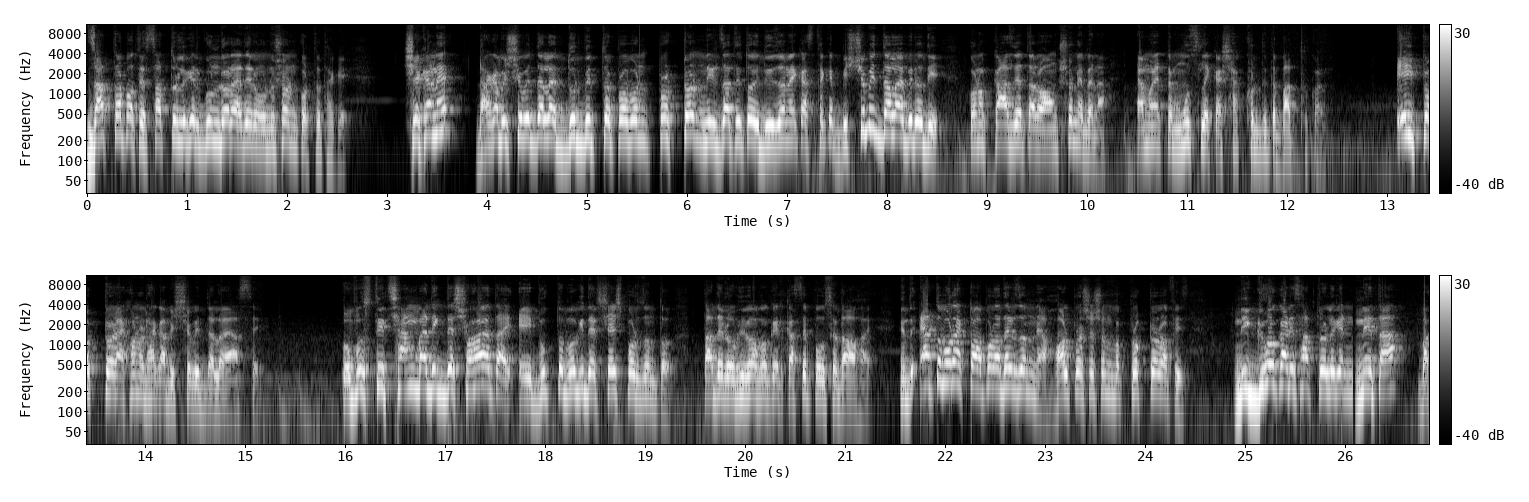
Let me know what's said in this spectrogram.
যাত্রাপথে ছাত্রলীগের গুন্ডরা এদের অনুসরণ করতে থাকে। সেখানে ঢাকা বিশ্ববিদ্যালয়ের দুর্বৃত্ত প্রবণ প্রক্টর নির্যাতিত ওই দুইজনের কাছ থেকে বিশ্ববিদ্যালয় বিরোধী কোনো কাজে তারা অংশ নেবে না, এমন একটা মুসলেকায় স্বাক্ষর দিতে বাধ্য করেন। এই প্রক্টর এখনও ঢাকা বিশ্ববিদ্যালয়ে আছে। উপস্থিত সাংবাদিকদের সহায়তায় এই ভুক্তভোগীদের শেষ পর্যন্ত তাদের অভিভাবকের কাছে পৌঁছে দেওয়া হয়। কিন্তু এত বড় একটা অপরাধের জন্য হল প্রশাসন বা প্রক্টর অফিস নিগ্রহকারী ছাত্রলীগের নেতা বা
